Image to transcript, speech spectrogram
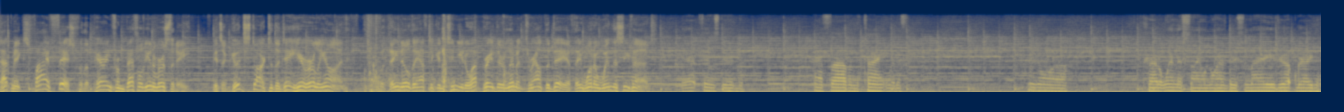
That makes five fish for the pairing from Bethel University. It's a good start to the day here early on, but they know they have to continue to upgrade their limit throughout the day if they want to win this event. Yeah, it feels good to have five in the tank, but if we're gonna uh, try to win this thing, we're gonna have to do some major upgrading.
